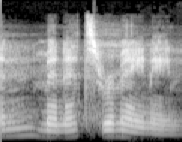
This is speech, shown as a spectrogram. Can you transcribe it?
10 minutes remaining.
